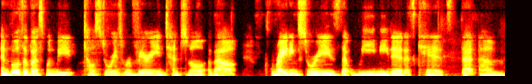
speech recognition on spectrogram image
and both of us when we tell stories we're very intentional about writing stories that we needed as kids that um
